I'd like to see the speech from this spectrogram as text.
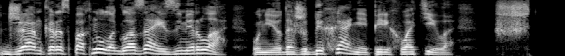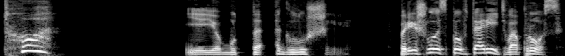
Джанка распахнула глаза и замерла. У нее даже дыхание перехватило. «Что?» Ее будто оглушили. Пришлось повторить вопрос.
